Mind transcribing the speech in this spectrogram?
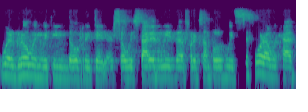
we're growing within those retailers. So we started with, uh, for example, with Sephora, we had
